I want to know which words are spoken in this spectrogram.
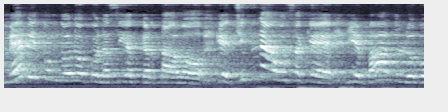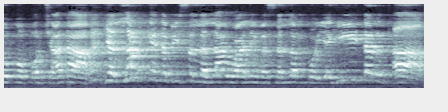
میں بھی تم دونوں کو نصیحت کرتا ہوں کہ جتنا ہو سکے، یہ بات لوگوں کو پہنچانا۔ کہ اللہ کے نبی صلی اللہ علیہ وسلم کو یہی ڈر تھا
